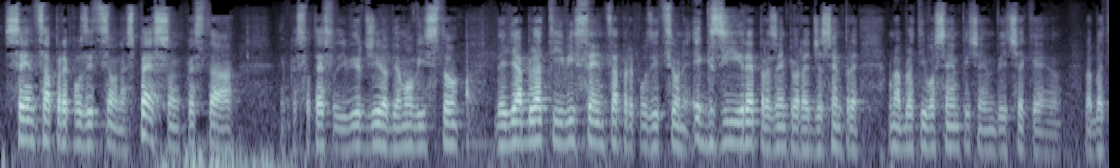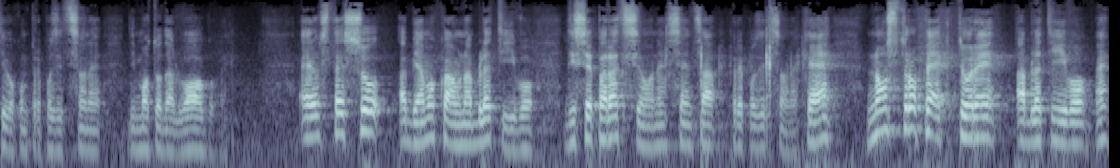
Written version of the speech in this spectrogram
senza preposizione. Spesso in, questa, questo testo di Virgilio abbiamo visto degli ablativi senza preposizione. Exire, per esempio, regge sempre un ablativo semplice invece che l'ablativo con preposizione di moto da luogo. E lo stesso abbiamo qua un ablativo di separazione senza preposizione, che è nostro pectore ablativo. Eh?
